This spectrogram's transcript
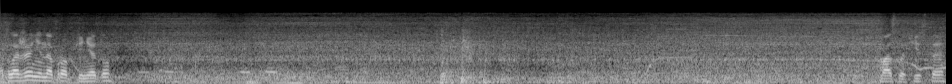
Отложений на пробке нету. Масло чистое.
